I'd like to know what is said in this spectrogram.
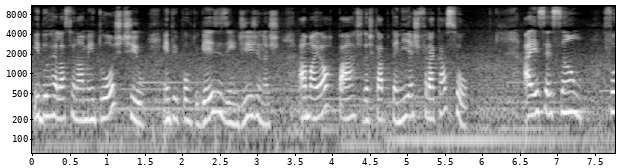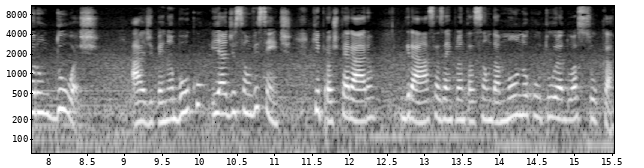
e do relacionamento hostil entre portugueses e indígenas, a maior parte das capitanias fracassou. A exceção foram duas, a de Pernambuco e a de São Vicente, que prosperaram graças à implantação da monocultura do açúcar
